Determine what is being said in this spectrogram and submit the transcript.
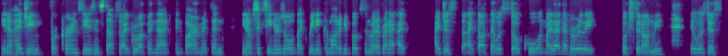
you know, hedging for currencies and stuff. So I grew up in that environment, and you know, 16 years old, like reading commodity books and whatever. And I, I, I just I thought that was so cool. And my dad never really pushed it on me. It was just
